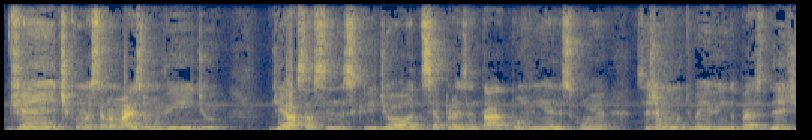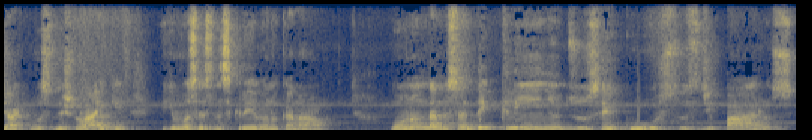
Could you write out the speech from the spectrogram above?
Gente, começando mais um vídeo de Assassin's Creed Odyssey apresentado por mim, Elis Cunha. Seja muito bem-vindo, peço desde já que você deixe o like e que você se inscreva no canal. Bom, o nome da missão é Declínio dos Recursos de Paros.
